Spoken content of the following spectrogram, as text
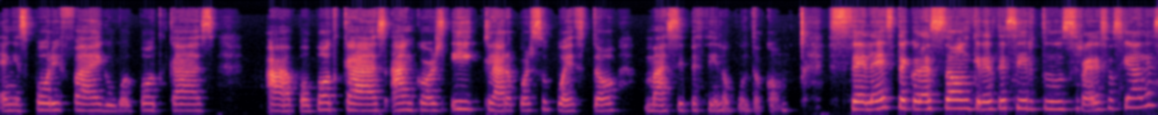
en Spotify, Google Podcast, Apple Podcasts, Anchors y, claro, por supuesto, masipecino.com. Celeste Corazón, ¿quieres decir tus redes sociales?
